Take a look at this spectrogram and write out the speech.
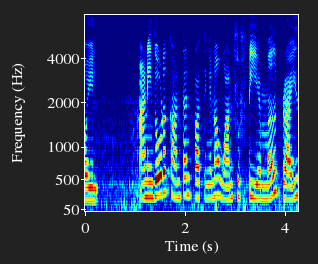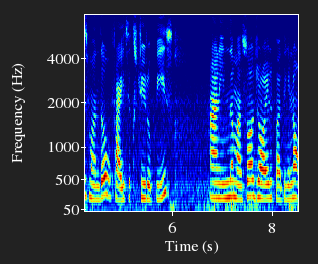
ஆயில் அண்ட் இதோட கண்டென்ட் பார்த்தீங்கன்னா ஒன் ஃபிஃப்டி எம்எல் ப்ரைஸ் வந்து ஃபைவ் சிக்ஸ்டி ருபீஸ் அண்ட் இந்த மசாஜ் ஆயில் பார்த்தீங்கன்னா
